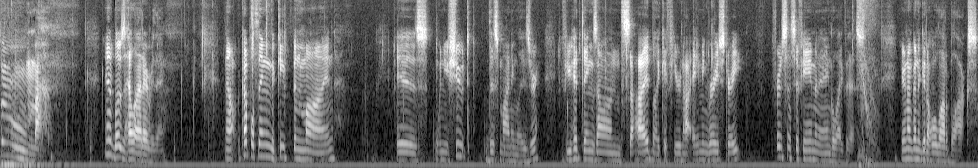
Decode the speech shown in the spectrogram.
Boom! And it blows the hell out of everything. Now, a couple things to keep in mind is when you shoot this mining laser, if you hit things on the side, like if you're not aiming very straight, for instance, if you aim at an angle like this, you're not going to get a whole lot of blocks.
